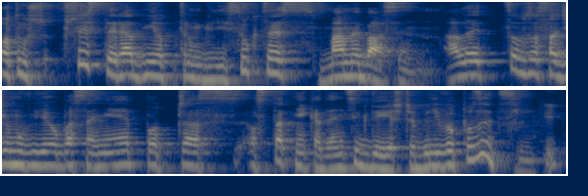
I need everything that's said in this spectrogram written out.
Otóż wszyscy radni odtrąbili sukces, mamy basen, ale co w zasadzie mówili o basenie podczas ostatniej kadencji, gdy jeszcze byli w opozycji? I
